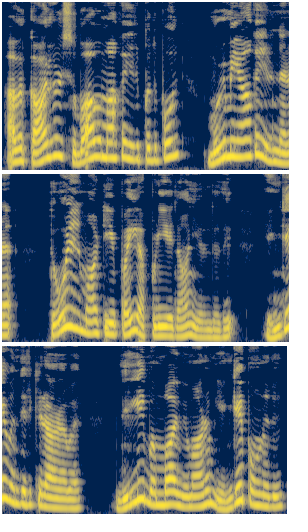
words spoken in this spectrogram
அவர் கால்கள் சுபாவமாக இருப்பது போல் முழுமையாக இருந்தன. தோளில் மாட்டிய பை அப்படியே தான் இருந்தது. எங்கே வந்திருக்கிறார் அவர்? தில்லி பம்பாய் விமானம் எங்கே போனது?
